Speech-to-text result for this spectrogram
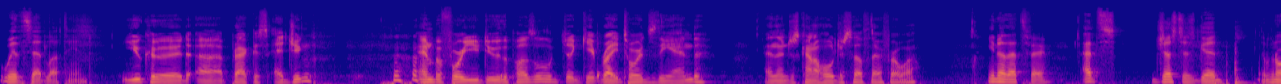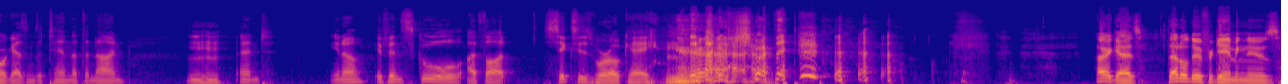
with said left hand. You could uh, practice edging, and before you do the puzzle, just get right towards the end, and then just kind of hold yourself there for a while. You know that's fair. That's just as good. If an orgasm's a ten, that's a 9 Mm-hmm. And you know, if in school I thought sixes were okay, I'm sure that All right, guys, that'll do for gaming news.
